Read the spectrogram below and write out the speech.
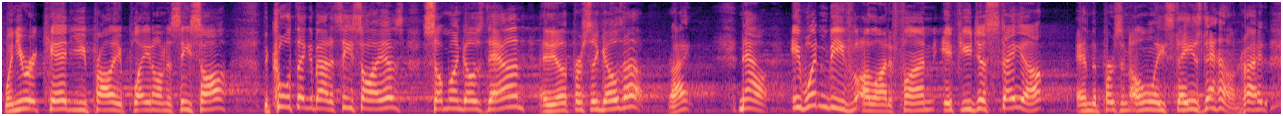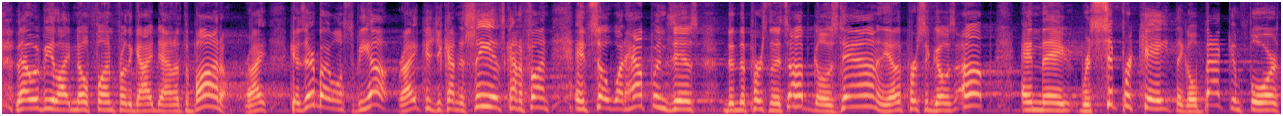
When you were a kid, you probably played on a seesaw. The cool thing about a seesaw is someone goes down and the other person goes up, right? Now, it wouldn't be a lot of fun if you just stay up and the person only stays down, right? That would be like no fun for the guy down at the bottom, right? Because everybody wants to be up, right? Because you kind of see it, it's kind of fun. And so what happens is then the person that's up goes down and the other person goes up and they reciprocate, they go back and forth,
